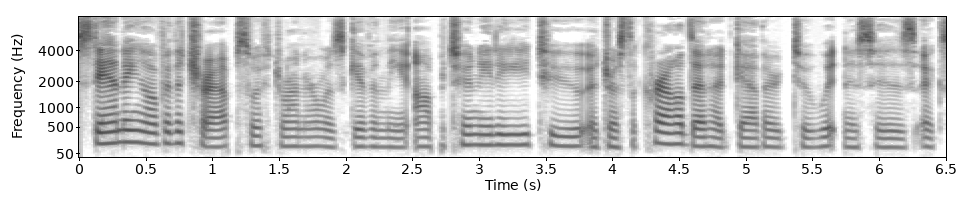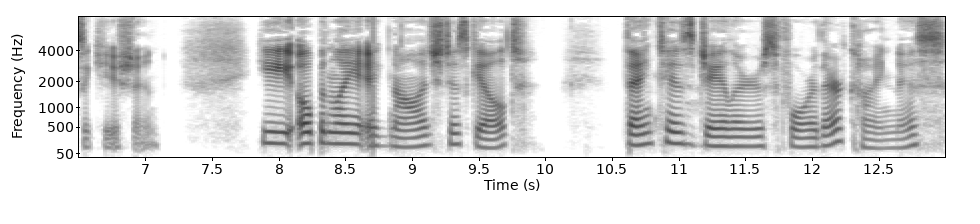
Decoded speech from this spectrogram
Standing over the trap, Swift Runner was given the opportunity to address the crowd that had gathered to witness his execution. He openly acknowledged his guilt, thanked his jailers for their kindness,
